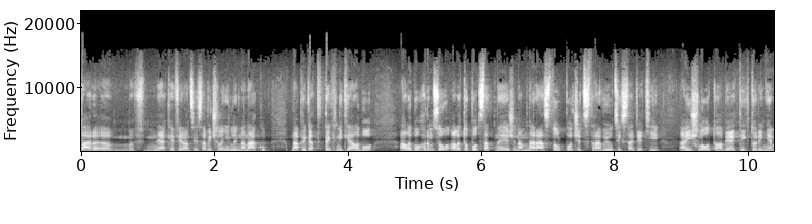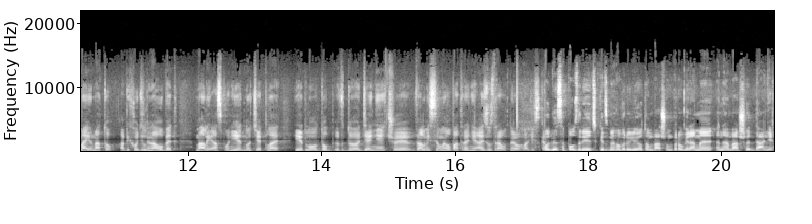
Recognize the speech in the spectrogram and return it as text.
pár nejaké financie sa vyčlenili na nákup napríklad techniky alebo alebo hrncov, ale to podstatné je, že nám narastol počet stravujúcich sa detí a išlo o to, aby aj tí, ktorí nemajú na to, aby chodili na obed, mali aspoň jedno teplé jedlo do, v denne, čo je veľmi silné opatrenie aj zo zdravotného hľadiska. Poďme sa pozrieť, keď sme hovorili o tom vašom programe, na vaše dane,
